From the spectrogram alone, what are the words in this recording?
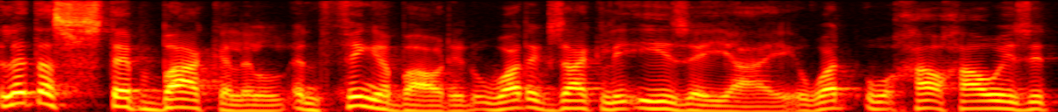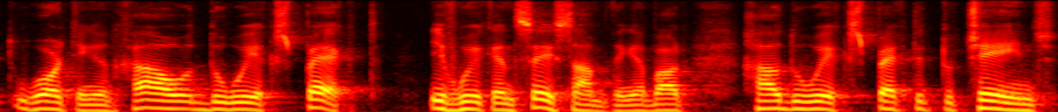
let us step back a little and think about it. What exactly is AI? What, how, how is it working? And how do we expect, if we can say something about how do we expect it to change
